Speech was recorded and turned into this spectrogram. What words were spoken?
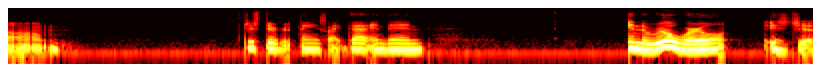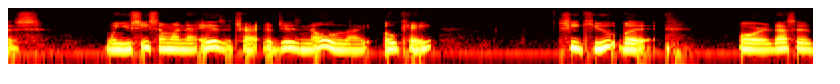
um, just different things like that, and then in the real world, it's just when you see someone that is attractive, just know like okay, she cute, but or that's a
